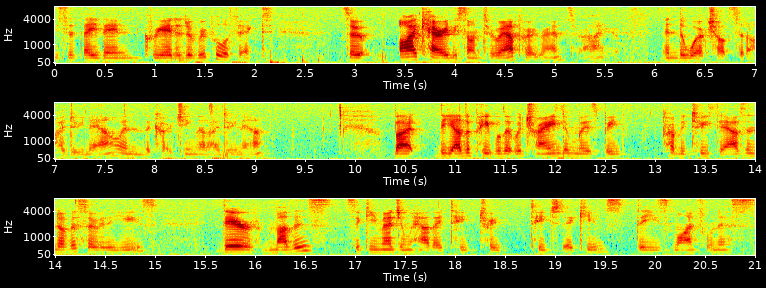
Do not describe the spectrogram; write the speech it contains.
is that they then created a ripple effect. So I carry this on through our programs, right? Yeah. And the workshops that I do now and the coaching that I do now. But the other people that were trained, and there's been probably 2,000 of us over the years, they're mothers. So can you imagine how they te- treat, teach their kids these mindfulness,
